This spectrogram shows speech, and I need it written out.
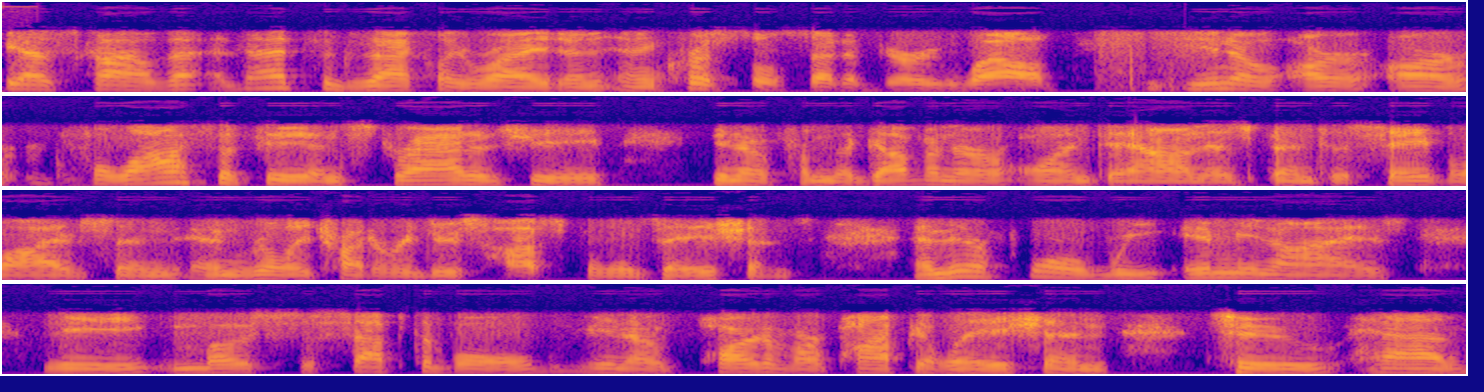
Yes, Kyle, that, that's exactly right. And, and Crystal said it very well. You know, our, our philosophy and strategy, you know, from the governor on down has been to save lives and, and really try to reduce hospitalizations. And therefore, we immunize the most susceptible, you know, part of our population to have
